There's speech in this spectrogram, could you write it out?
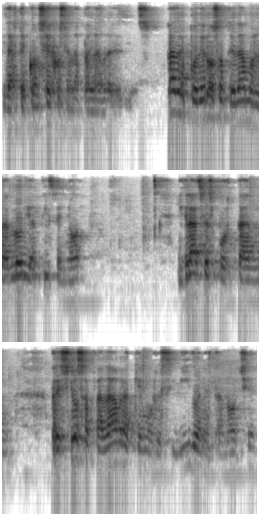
y darte consejos en la palabra de Dios. Padre poderoso, te damos la gloria a ti, Señor. Y gracias por tan preciosa palabra que hemos recibido en esta noche.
